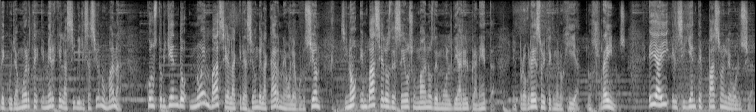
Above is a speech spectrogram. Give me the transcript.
de cuya muerte emerge la civilización humana, construyendo no en base a la creación de la carne o la evolución, sino en base a los deseos humanos de moldear el planeta, el progreso y tecnología, los reinos. He ahí el siguiente paso en la evolución.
